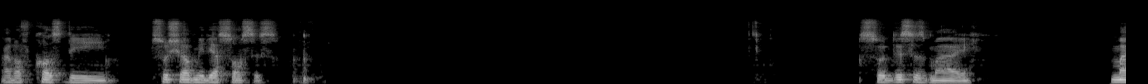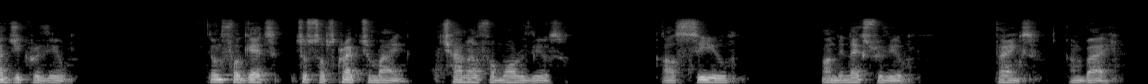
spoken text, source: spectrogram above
and of course, the social media sources. So this is my magic review. Don't forget to subscribe to my channel for more reviews. I'll see you on the next review. Thanks and bye.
